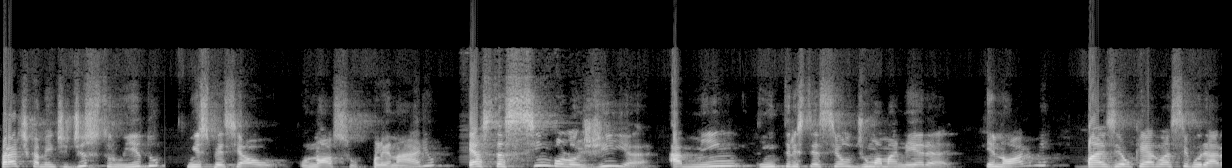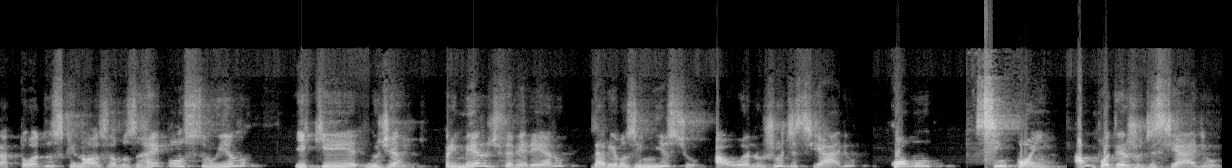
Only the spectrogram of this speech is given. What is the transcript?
praticamente destruído, em especial o nosso plenário. Esta simbologia a mim entristeceu de uma maneira enorme mas eu quero assegurar a todos que nós vamos reconstruí-lo e que no dia 1 de fevereiro daremos início ao ano judiciário como se impõe a um poder judiciário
